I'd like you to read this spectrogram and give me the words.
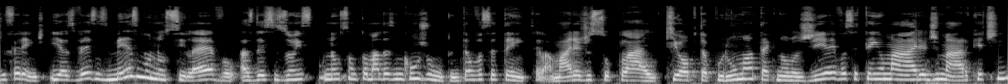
diferente. E às vezes, mesmo no C-level, as decisões não são tomadas em conjunto. Então, você tem, sei lá, uma área de supply que opta por uma tecnologia e você tem uma área de marketing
